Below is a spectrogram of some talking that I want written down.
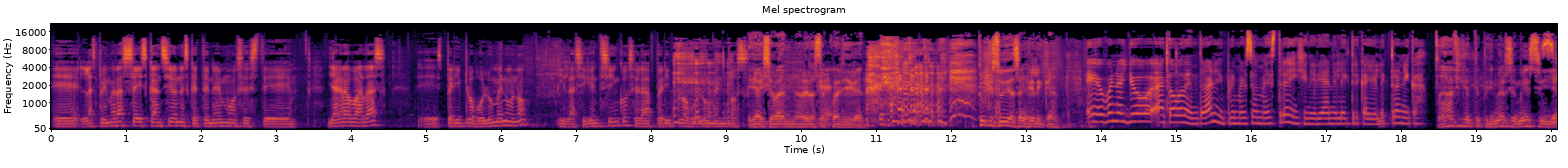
Eh, las primeras seis canciones que tenemos este, ya grabadas es Periplo volumen 1 y las siguientes cinco será Periplo volumen 2. Y ahí se van a ver hasta ¿Qué? cuál llegan. ¿Tú qué estudias, Angélica? Eh, bueno, yo acabo de entrar en el primer semestre de Ingeniería en Eléctrica y Electrónica. Ah, fíjate, primer semestre y ya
